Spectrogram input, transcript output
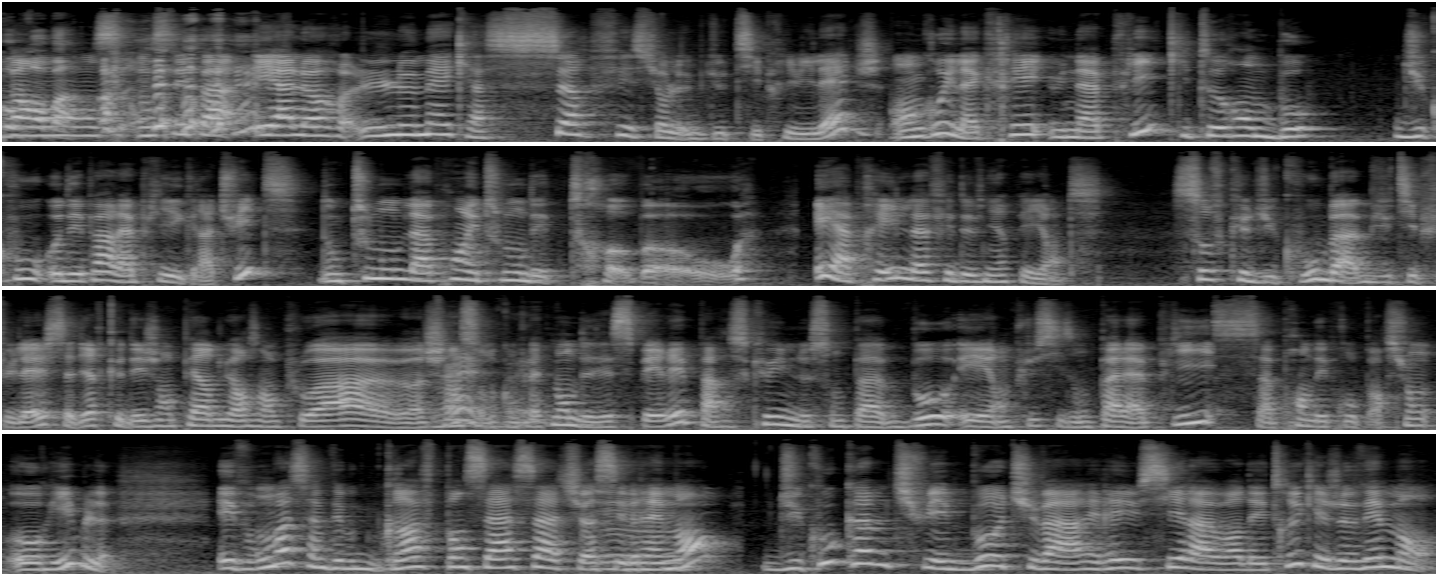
on, on sait pas. Et alors, le mec a surfé sur le beauty privilege. En gros, il a créé une appli qui te rend beau. Du coup, au départ, l'appli est gratuite, donc tout le monde la prend et tout le monde est trop beau. Et après, il l'a fait devenir payante. Sauf que du coup, bah, beauty privilege, c'est-à-dire que des gens perdent leurs emplois, euh, Ouais, sont ouais. complètement désespérés parce qu'ils ne sont pas beaux et en plus ils ont pas l'appli. Ça prend des proportions horribles. Et pour moi, ça me fait grave penser à ça, tu vois. C'est Mhm. vraiment, du coup, comme tu es beau, tu vas réussir à avoir des trucs et je vais m'en,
